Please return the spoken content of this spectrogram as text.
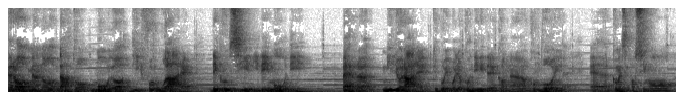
però mi hanno dato modo di formulare dei consigli, dei modi per migliorare, che poi voglio condividere con, con voi, eh, come se fossimo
